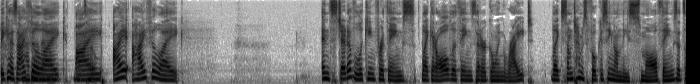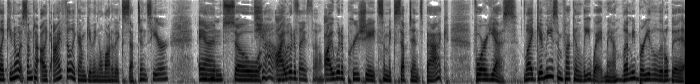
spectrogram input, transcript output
Because I, I feel like Let's I hope. I I feel like instead of looking for things like at all the things that are going right, like sometimes focusing on these small things, it's like, you know what, sometimes like I feel like I'm giving a lot of acceptance here. And so Mm-hmm. Yeah, I would ap- say so. I would appreciate some acceptance back for yes. Like give me some fucking leeway, man. Let me breathe a little bit.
